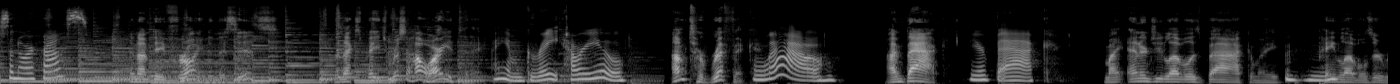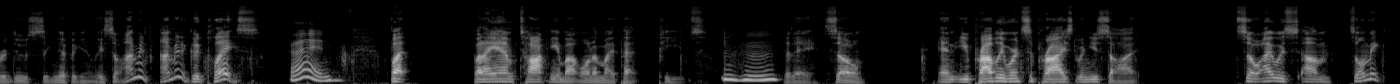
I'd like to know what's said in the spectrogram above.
Marisa Norcross. And I'm Dave Freund, and this is The Next Page. Marisa, how are you today? I am great. How are you? I'm terrific. Wow. I'm back. You're back. My energy level is back. My Mhm. pain levels are reduced significantly. So I'm in I'm in a good place. Good. But but I am talking about one of my pet peeves Mm-hmm. today. So and you probably weren't surprised when you saw it. So I was um so let me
